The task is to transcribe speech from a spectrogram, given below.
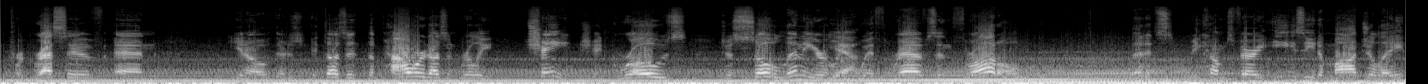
The progressive and you know there's very linear and progressive and doesn't the power doesn't really change. It grows just so linearly Yeah. with revs and throttle that it becomes very easy to modulate.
